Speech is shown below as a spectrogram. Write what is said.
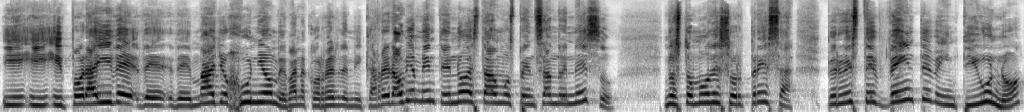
y, por ahí de, de, mayo, junio me van a correr de mi carrera. Obviamente no estábamos pensando en eso. Nos tomó de sorpresa, pero este 2021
